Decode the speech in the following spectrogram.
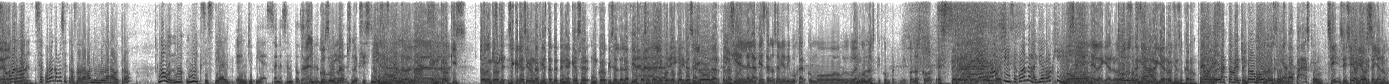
¿se acuerdan. ¿se acuerdan cómo se trasladaban de un lugar a otro? No, no, no existía el, el GPS en ese entonces. Ah, en el el Google 2000. Maps no existía. No existía no Google había- Maps. En croquis. Todo en Es croquis. que- Si querías ir a una fiesta, te tenía que hacer un croquis el de la fiesta, sacarle Ah, fotocopias y luego dártelas. Y si ¿no? el de la fiesta no sabía dibujar como algunos que, que conozco, Este, La guía Roji, ¿se acuerdan de la guía Roji? no, Excelente la guía roja. todos O tenían sea- una guía roja en su carro. Pero No, exactamente, sí, todo el mundo todos nuestros tenía. papás, cabrón. Sí, sí, sí, había ahorita ya no.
